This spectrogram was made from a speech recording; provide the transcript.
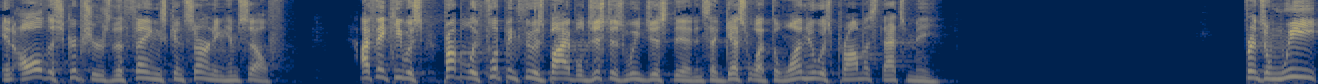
in all the scriptures the things concerning himself. I think he was probably flipping through his Bible just as we just did and said, Guess what? The one who was promised, that's me. Friends, when we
